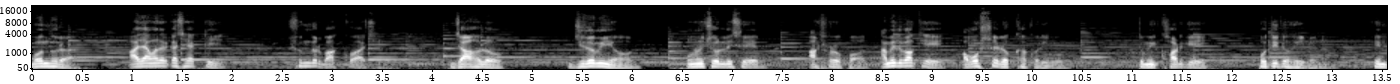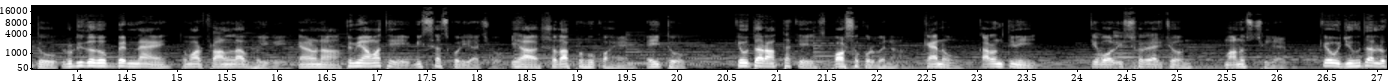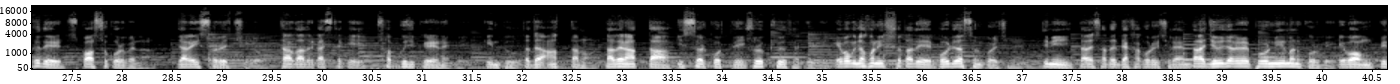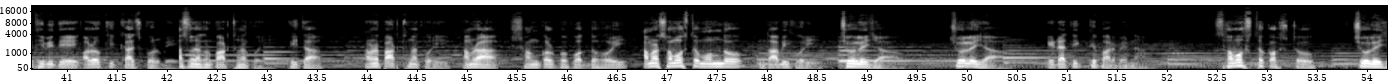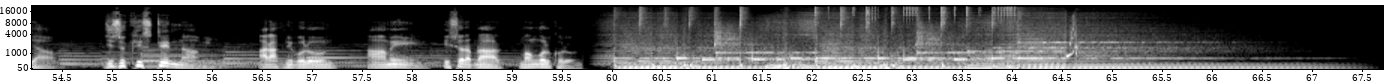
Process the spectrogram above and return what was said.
বন্ধুরা, আজ আমাদের কাছে একটি সুন্দর বাক্য আছে, যা হলো জিরোমিয়র উনচল্লিশের আঠারো পদ। আমি তোমাকে অবশ্যই রক্ষা করিব, তুমি খড়গে পতিত হইবে না। কিন্তু লুটিত দ্রব্যের ন্যায় তোমার প্রাণ লাভ হইবে, কেননা তুমি আমাতে বিশ্বাস করিয়াছ, ইহা সদাপ্রভু কহেন, এই তো কেউ তার আত্মাকে স্পর্শ করবে না। কেন? কারণ তিনি কেবল ঈশ্বরের একজন মানুষ ছিলেন। কেউ জিহুদার লোকেদের স্পর্শ করবে না। যারা ঈশ্বরের ছিল, তারা তাদের কাছ থেকে সবকিছু কেড়ে নেবে। কিন্তু তাদের আত্মা নয়। তাদের আত্মা ঈশ্বর কর্তৃক সুরক্ষিত থাকিবে। এবং যখন ঈশ্বর তাদের পরিদর্শন করেছিলেন, তিনি তাদের সাথে দেখা করেছিলেন, তারা জেরুজালেমের পুনর্নির্মাণ করবে এবং পৃথিবীতে অলৌকিক কাজ করবে। আসুন এখন প্রার্থনা করি। পিতা, আমরা প্রার্থনা করি, আমরা সংকল্পবদ্ধ হই, আমরা সমস্ত মন্দ দাবি করি। চলে যাও চলে যাও, এটা টিকতে পারবে না। সমস্ত কষ্ট চলে যাও যিশু খ্রিস্টের নামে। আর আপনি বলুন আমেন। ঈশ্বর আপনার মঙ্গল করুন।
